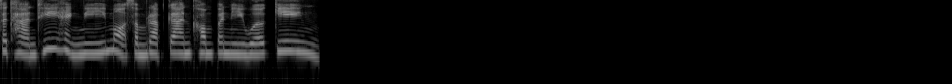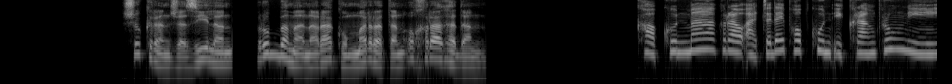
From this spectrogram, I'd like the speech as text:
สถานที่แห่งนี้เหมาะสำหรับการคอมพานีเวิร์กิ่ง شكرا جزيلا، ربما نراكم مرة أخرى غدا. ขอบคุณมากเราอาจจะได้พบคุณอีกครั้งพรุ่งนี้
